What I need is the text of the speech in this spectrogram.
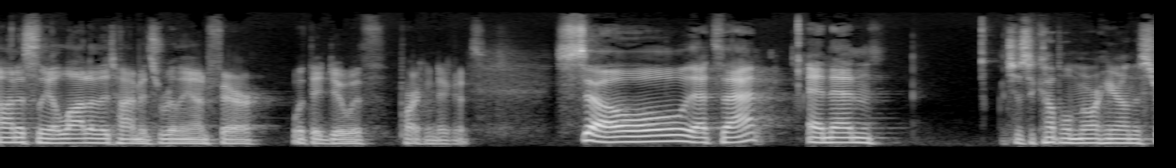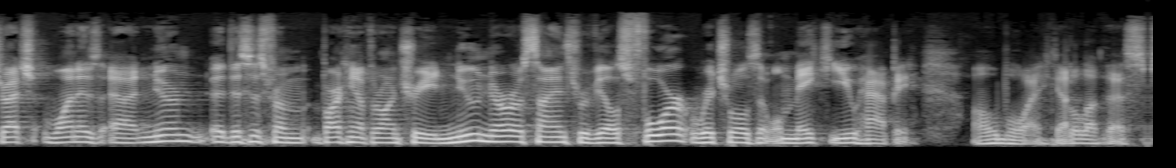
honestly, a lot of the time it's really unfair what they do with parking tickets. So that's that. And then just a couple more here on the stretch. One is uh, new, uh, this is from Barking Up the Wrong Tree. New neuroscience reveals four rituals that will make you happy. Oh boy, gotta love this.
